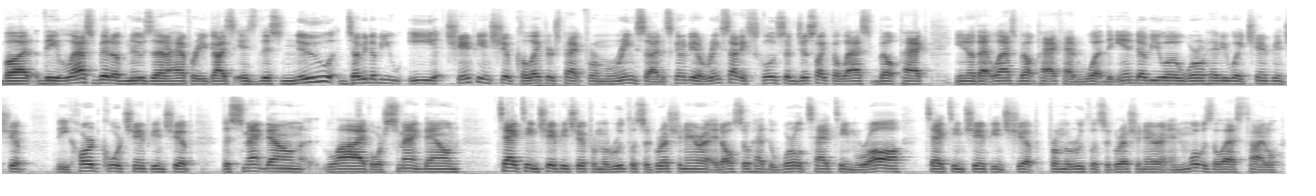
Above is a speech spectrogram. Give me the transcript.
But the last bit of news that I have for you guys is this new WWE Championship Collector's Pack from Ringside. It's going to be a Ringside exclusive, just like the last belt pack. You know, that last belt pack had what? The NWO World Heavyweight Championship, the Hardcore Championship, the SmackDown Live or SmackDown Tag Team Championship from the Ruthless Aggression era. It also had the World Tag Team Raw Tag Team Championship from the Ruthless Aggression era. And what was the last title?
